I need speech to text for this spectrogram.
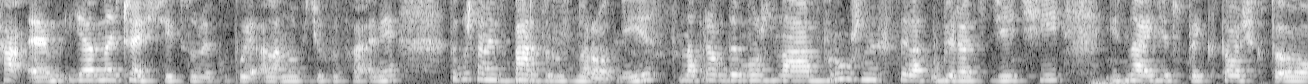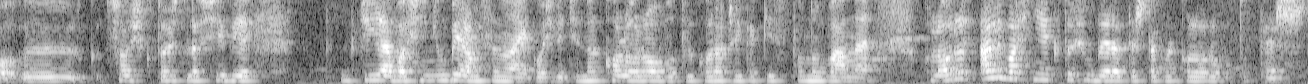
H&M, ja najczęściej w sumie kupuję Alanowi ciuchy w H&Mie, tylko tam jest bardzo różnorodnie. Jest naprawdę, można w różnych stylach ubierać dzieci i znajdzie tutaj ktoś, kto, y, coś, ktoś dla siebie gdzie ja właśnie nie ubieram się na jakoś, wiecie, na kolorowo, tylko raczej takie stonowane kolory, ale właśnie jak ktoś ubiera też tak na kolorowo, to też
